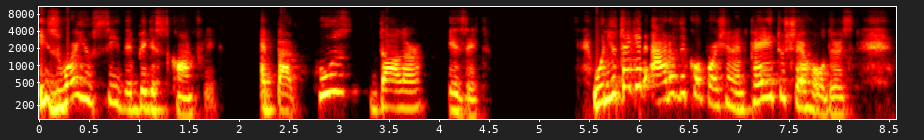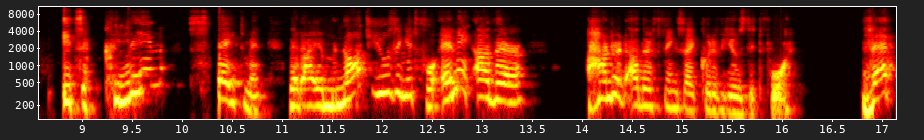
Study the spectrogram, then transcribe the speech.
is where you see the biggest conflict about whose dollar is it. When you take it out of the corporation and pay it to shareholders, it's a clean statement that I am not using it for any other a hundred other things I could have used it for. That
